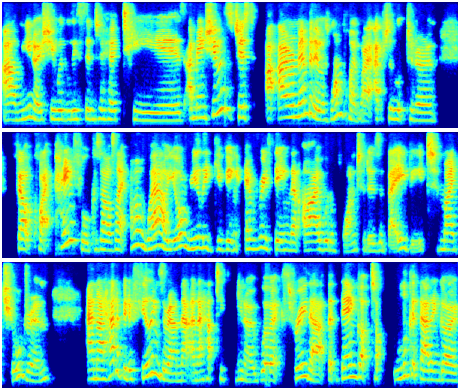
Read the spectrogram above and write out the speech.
Um, you know, she would listen to her tears. I mean, she was just, I, I remember there was one point where I actually looked at her and felt quite painful because I was like, oh, wow, you're really giving everything that I would have wanted as a baby to my children. And I had a bit of feelings around that and I had to, you know, work through that, but then got to look at that and go,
